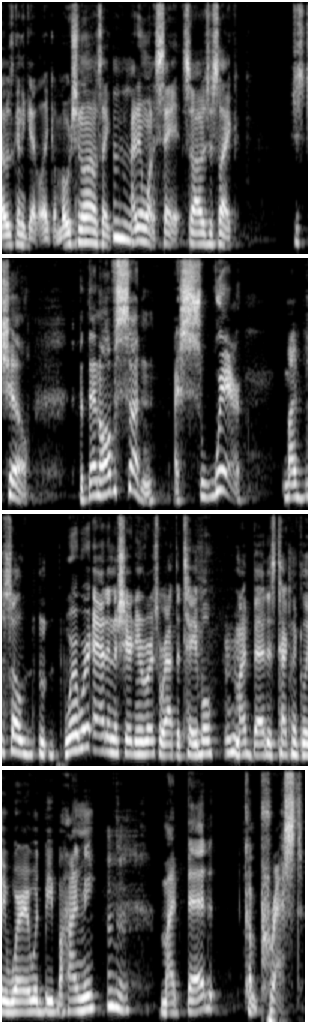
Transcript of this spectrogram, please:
I was gonna get like emotional. I was like, Mm-hmm. I didn't want to say it, so I was just like, just chill. But then all of a sudden, I swear, my so where we're at in the shared universe, we're at the table. Mm-hmm. My bed is technically where it would be behind me. My bed compressed.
